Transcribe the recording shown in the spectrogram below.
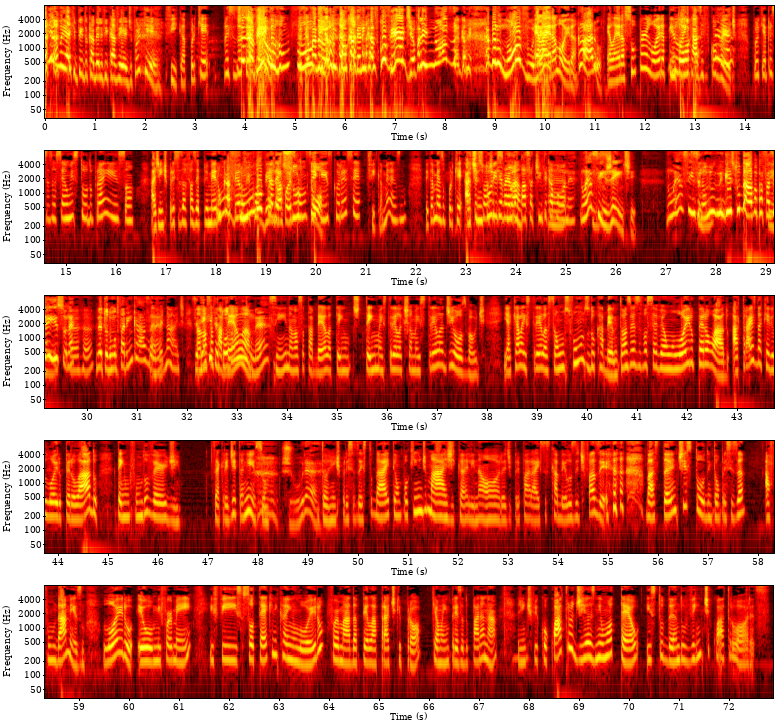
E as mulheres que pintam o cabelo e fica verde, por quê? Fica, porque precisa Você ser já viu? feito um Eu tenho uma amiga fundo. pintou o cabelo em casa e ficou verde. Eu falei, nossa, cabe- cabelo novo, né? Ela era loira. Claro. Ela era super loira, pintou em. É. casa e ficou verde. Porque precisa ser um estudo pra isso. A gente precisa fazer primeiro O um cabelo fundo ela depois conseguir escurecer. Fica mesmo. Fica mesmo, porque a, A pessoa tintura acha que escura... vai lá, passa tinta e acabou, É. né? Não é assim, gente. Não é assim, senão Sim. não- ninguém estudava pra fazer Sim. isso, né? Aham. Não é todo mundo faria em casa, É né? verdade. Você na nossa tabela, um, né? sim, na nossa tabela tem, tem uma estrela que chama Estrela de Oswald. E aquela estrela são os fundos do cabelo. Então, às vezes, você vê um loiro perolado. Atrás daquele loiro perolado tem um fundo verde. Você acredita nisso? Jura? Então a gente precisa estudar e ter um pouquinho de mágica ali na hora de preparar esses cabelos e de fazer. Bastante estudo, então precisa afundar mesmo. Loiro, eu me formei e fiz, sou técnica em loiro, formada pela Pratic Pro, que é uma empresa do Paraná. A gente ficou quatro dias em um hotel estudando 24 horas.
